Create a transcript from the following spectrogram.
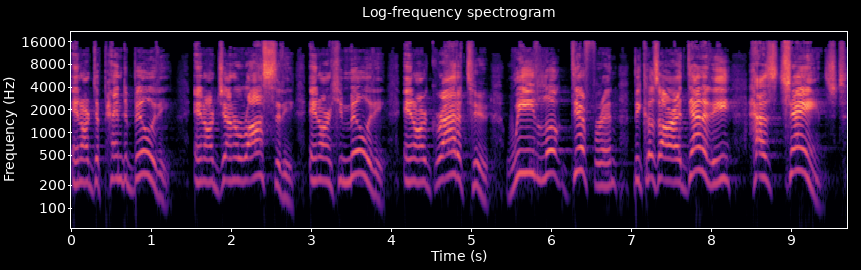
in our dependability in our generosity, in our humility, in our gratitude. We look different because our identity has changed.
